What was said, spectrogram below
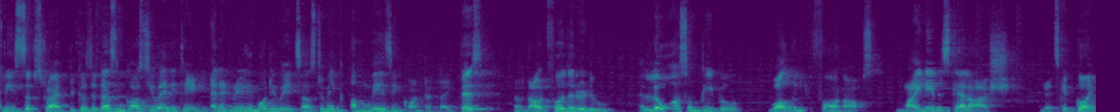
please subscribe because it doesn't cost you anything and it really motivates us to make amazing content like this. Now without further ado, hello awesome people, welcome to Phone Ops. My name is Kailash. Let's get going.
